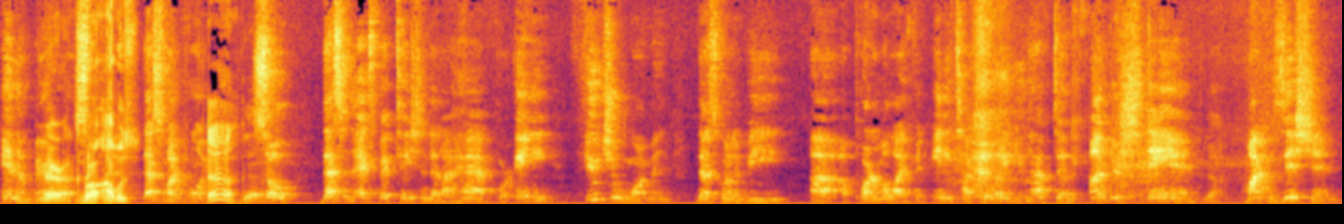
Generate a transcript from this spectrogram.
in America. America. Bro, I was- That's my point. Yeah. Yeah. So that's an expectation that I have for any future woman that's going to be uh, a part of my life in any type of way. You have to understand Yeah. My position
